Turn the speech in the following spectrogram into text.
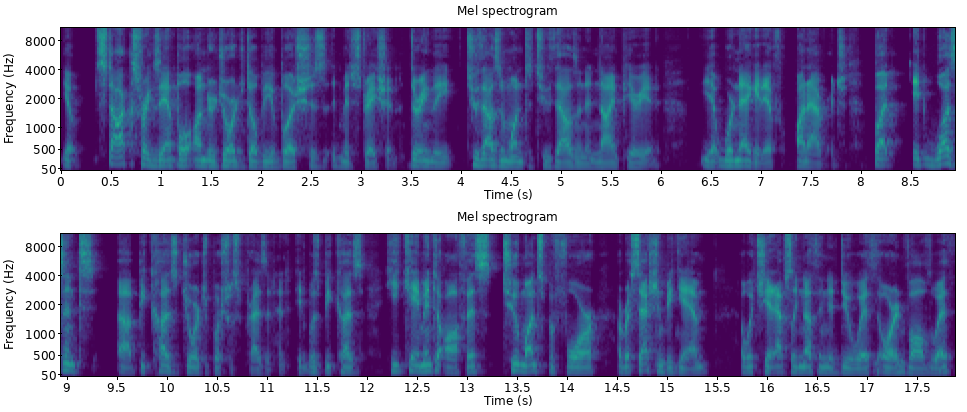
you know, stocks, for example, under George W. Bush's administration during the 2001 to 2009 period, yeah, were negative on average. But it wasn't uh, because George Bush was president. It was because he came into office two months before a recession began, which he had absolutely nothing to do with or involved with,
